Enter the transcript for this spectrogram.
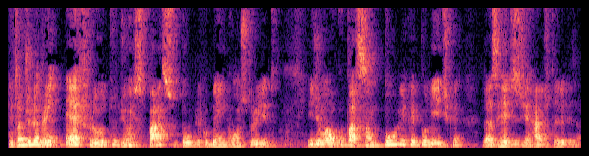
Então, Julia Breen é fruto de um espaço público bem construído e de uma ocupação pública e política das redes de rádio e televisão.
